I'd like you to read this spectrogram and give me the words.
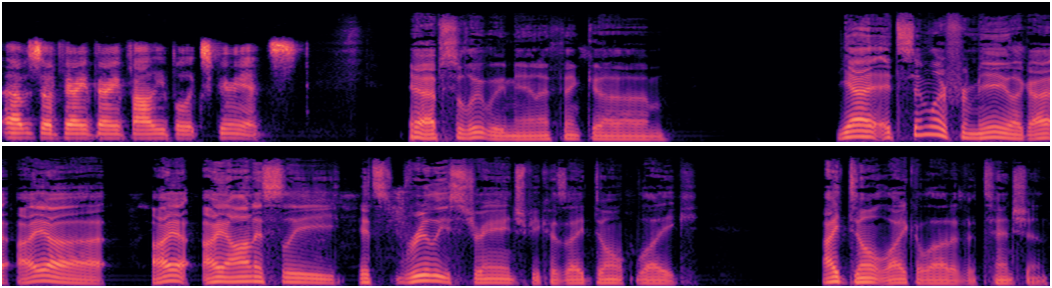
that was a very very valuable experience. Yeah, absolutely, man. I think um, yeah, it's similar for me. Like I I uh I I honestly, it's really strange because I don't like I don't like a lot of attention.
